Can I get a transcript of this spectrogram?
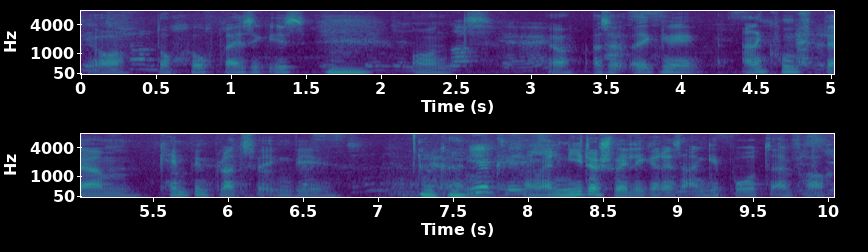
ja, doch hochpreisig ist und ja, also irgendwie Ankunft beim Campingplatz wäre irgendwie Okay. Wirklich. ein niederschwelligeres Angebot, einfach auch,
